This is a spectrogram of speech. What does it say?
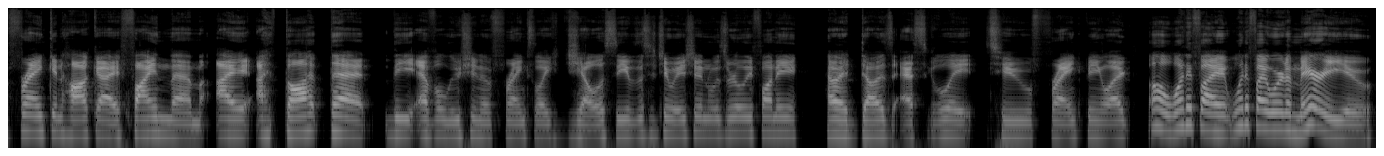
Frank and Hawkeye find them, I I thought that the evolution of Frank's like jealousy of the situation was really funny. How it does escalate to Frank being like, "Oh, what if I what if I were to marry you?"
